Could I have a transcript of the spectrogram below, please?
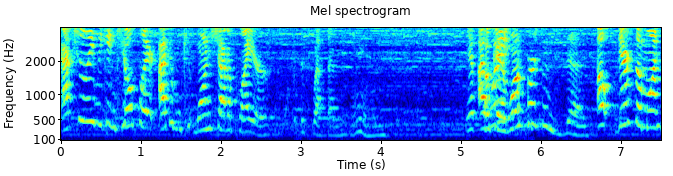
Actually, we can kill player. I can one shot a player with this weapon. Man. Yep. I Okay, one person's dead. Oh, there's someone.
